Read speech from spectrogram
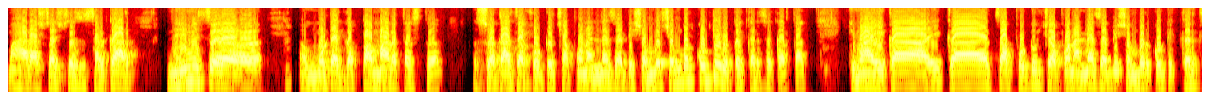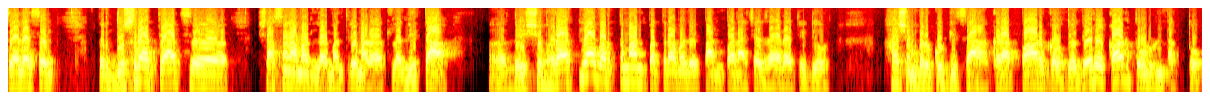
महाराष्ट्राचं सरकार नेहमीच मोठ्या गप्पा मारत असतं. स्वतःचा फोटो छापून आणण्यासाठी शंभर शंभर कोटी रुपये खर्च करतात. किंवा एका एकाचा फोटो छापून आणण्यासाठी शंभर कोटी खर्च झाला असेल तर दुसरा त्याच शासनामधला मंत्रिमंडळातला नेता देशभरातल्या वर्तमानपत्रामध्ये पानपानाच्या जाहिराती देऊन हा शंभर कोटीचा आकडा पार करतो ते रेकॉर्ड तोडून टाकतो.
